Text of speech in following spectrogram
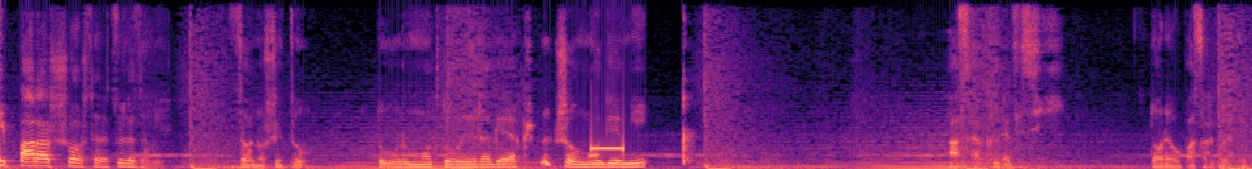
এই পাড়ার শহর ছেড়ে চলে যাবি। জানোসই তো তোর মতো এর আগে একশো মগে আমি পাচার করে দিছি। তোরেও পাচার করে দেব।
